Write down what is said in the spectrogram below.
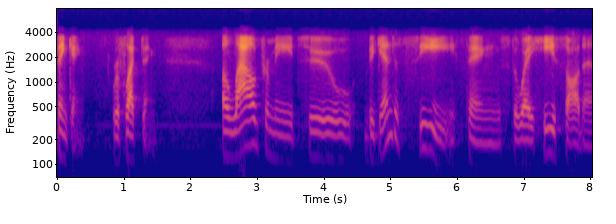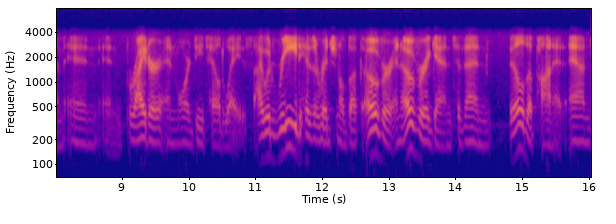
thinking, reflecting, allowed for me to begin to see things the way he saw them in in brighter and more detailed ways. I would read his original book over and over again to then build upon it and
